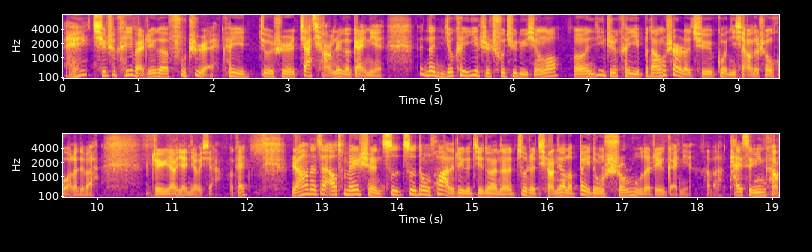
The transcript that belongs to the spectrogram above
哎，其实可以把这个复制，哎，可以就是加强这个概念，那你就可以一直出去旅行喽，呃，一直可以不耽误事儿的去过你想要的生活了，对吧？这个要研究一下，OK。然后呢，在 automation 自自动化的这个阶段呢，作者强调了被动收入的这个概念，好吧？passive income，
